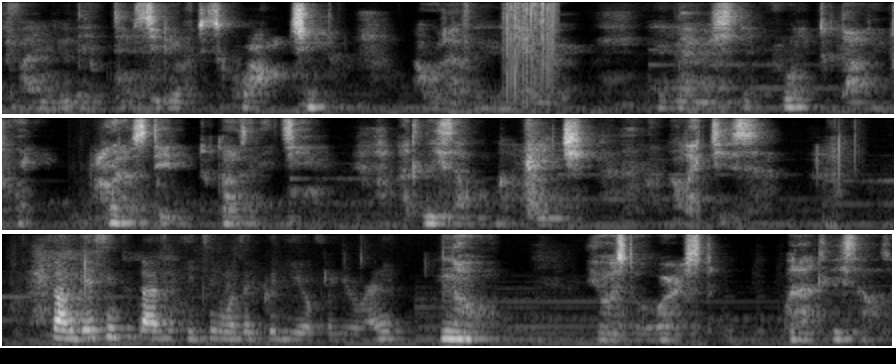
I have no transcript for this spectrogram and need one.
If I knew the intensity of this I would have never, never foot in 2020. I would have stayed in 2018. At least I would not age like this. So I'm guessing 2018 was a good year for you, right? No, it was the worst. But at least I was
